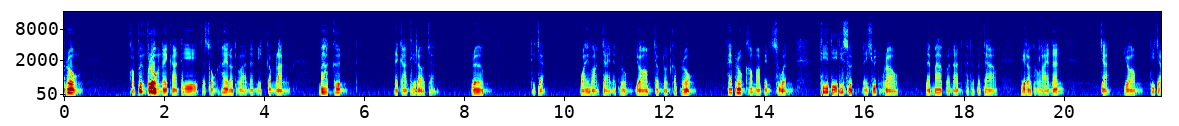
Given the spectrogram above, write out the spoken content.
พระองค์ขอพึ่งพระองค์ในการที่จะทรงให้เราทั้งหลายนั้นมีกำลังมากขึ้น ในการที่เราจะเริ่มที่จะไว้วางใจในพระองค์ ยอมจำนนกับพระองค์ ให้พระองค์เข้ามาเป็นส่วนที่ดีที่สุดในชีวิตของเรา และมากกว่านั้นข้าพเจ้า ที่เราทั้งหลายนั้นจะยอมที่จะ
